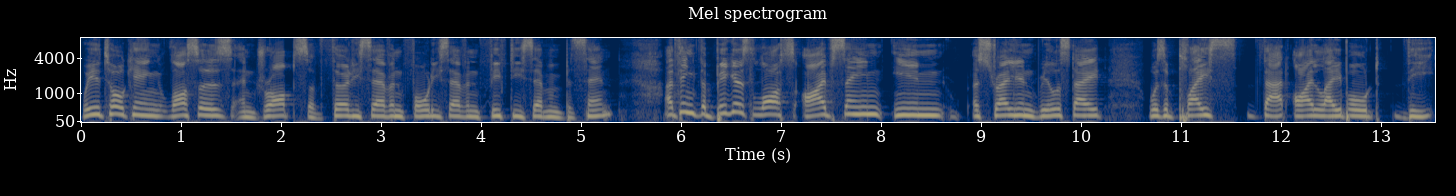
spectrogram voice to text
We are talking losses and drops of 37, 47, 57%. I think the biggest loss I've seen in Australian real estate was a place that I labeled the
